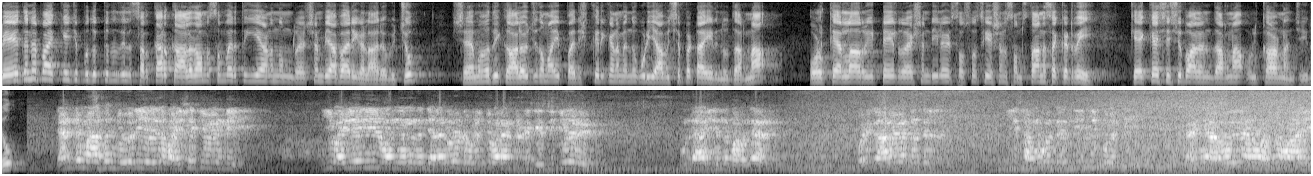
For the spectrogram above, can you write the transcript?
വേതന പാക്കേജ് പുതുക്കുന്നതിൽ സർക്കാർ കാലതാമസം വരുത്തുകയാണെന്നും റേഷൻ വ്യാപാരികൾ ആരോപിച്ചു. ക്ഷേമഗതി കാലോചിതമായി പരിഷ്കരിക്കണമെന്ന് കൂടി ആവശ്യപ്പെട്ടായിരുന്നു dharna. All Kerala retail ration dealers association സംസ്ഥാന secretary K K Sisupalan dharna ഉദ്ഘാടനം ചെയ്തു. രണ്ട് മാസം ജോലി ചെയ്ത പൈസയ്ക്ക് വേണ്ടി ഈ വഴിയരിയിൽ വന്നിരുന്ന ജനങ്ങളോട് വിളിച്ചു പറയേണ്ട ഒരു ഗതികേട് ഉണ്ടായി എന്ന് പറഞ്ഞാൽ ഒരു കാലഘട്ടത്തിൽ ഈ സമൂഹത്തെ തീറ്റിപ്പോറ്റി കഴിഞ്ഞ അറുപതിനാറ് വർഷമായി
